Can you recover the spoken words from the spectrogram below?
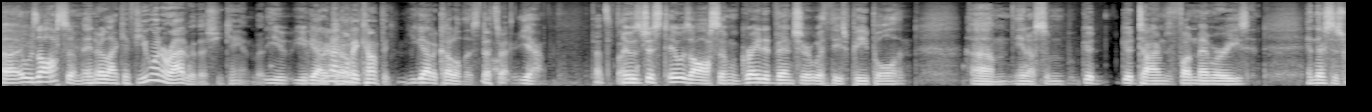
Uh, it was awesome, and They're like, if you want to ride with us, you can, but you you got to not gonna be comfy. You got to cuddle this. That's right. Yeah, That's it was just it was awesome. Great adventure with these people, and um, you know some good good times, fun memories. And there's this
